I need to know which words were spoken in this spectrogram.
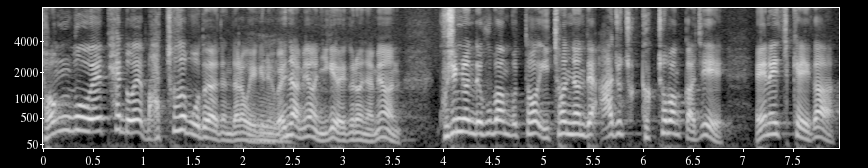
정부의 태도에 맞춰서 보도해야 된다고 얘기를 해요. 왜냐하면 이게 왜 그러냐면 90년대 후반부터 2000년대 아주 극초반까지 NHK가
